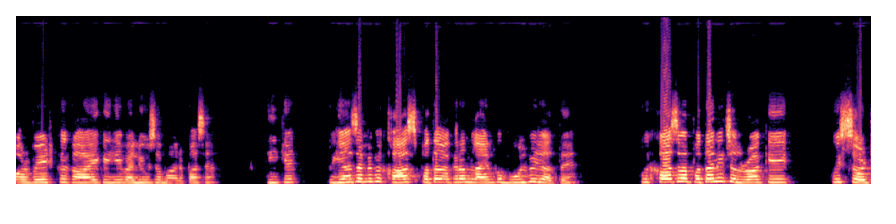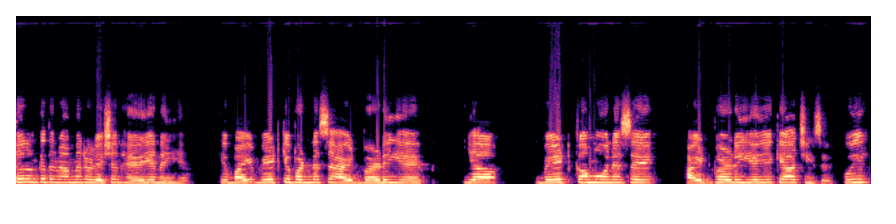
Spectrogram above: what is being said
और वेट का कहा है कि ये वैल्यूज़ हमारे पास हैं। ठीक है तो यहाँ से हमें कोई ख़ास पता, अगर हम लाइन को भूल भी जाते हैं, कोई ख़ास हमें पता नहीं चल रहा कि कोई सर्टन उनके दरमियान में रिलेशन है या नहीं है? कि भाई वेट के बढ़ने से हाइट बढ़ रही है या वेट कम होने से हाइट बढ़ रही है, ये क्या चीज़ है? कोई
